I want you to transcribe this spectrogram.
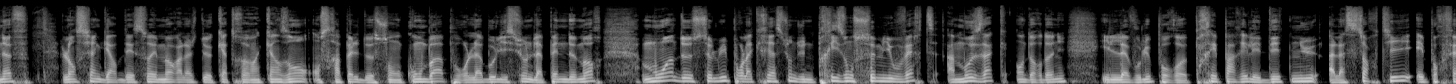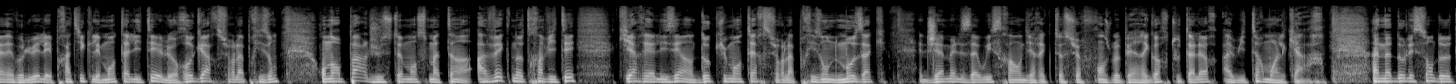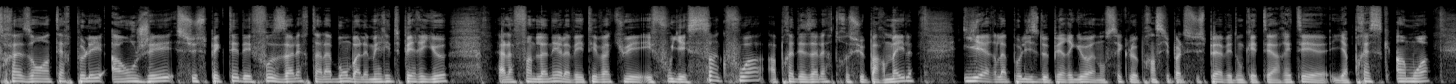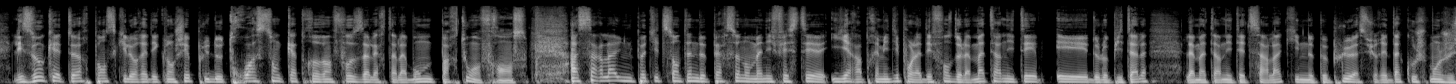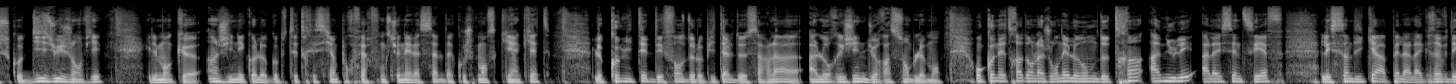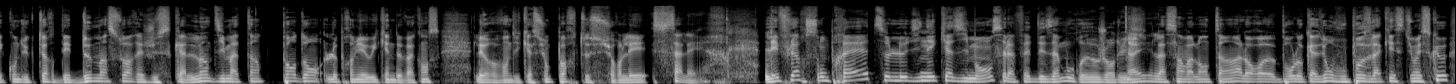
L'ancien garde des Sceaux est mort à l'âge de 95 ans. On se rappelle de son combat pour l'abolition de la peine de mort, moins de celui pour la création d'une prison semi-ouverte à Mozac en Dordogne. Il l'a voulu pour euh, préparer les détenus à la sortie et pour faire évoluer les pratiques, les mentalités et le regard sur la prison. On en parle justement ce matin avec notre invité qui a réalisé un documentaire sur la prison de Mozac. Jamel Zawi sera en direct sur France Bleu Périgord tout à l'heure à 8h moins le quart. Un adolescent de 13 ans interpellé à Angers, suspecté des fausses alertes à la bombe à la mairie de Périgueux. À la fin de l'année, elle avait été évacuée et fouillée cinq fois après des alertes reçues par mail. Hier, la police de Périgueux a annoncé que le principal suspect avait donc été arrêté euh, il y a presque un mois. Les enquêteurs pensent qu'il aurait déclenché plus de 380 fausses alertes à la bombe partout en France. À Sarlat, une petite centaine de personnes ont manifesté euh, hier après-midi pour la défense de la maternité et de l'hôpital. La maternité de Sarlat qui ne peut plus assurer d'accouchement jusqu'au 18 janvier. Il manque un gynécologue obstétricien pour faire fonctionner la salle d'accouchement, ce qui inquiète le comité de défense de l'hôpital de Sarlat à l'origine du rassemblement. On connaîtra dans la journée le nombre de trains annulés à la SNCF. Les syndicats appellent à la grève des conducteurs dès demain soir et jusqu'à lundi matin pendant le premier week-end de vacances. Les revendications portent sur les salaires. Les fleurs sont prêtes, le dîner quasiment, c'est la fête des amoureux aujourd'hui. Oui, la Saint-Valentin. Alors euh, pour l'occasion, on vous pose la question, est-ce que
